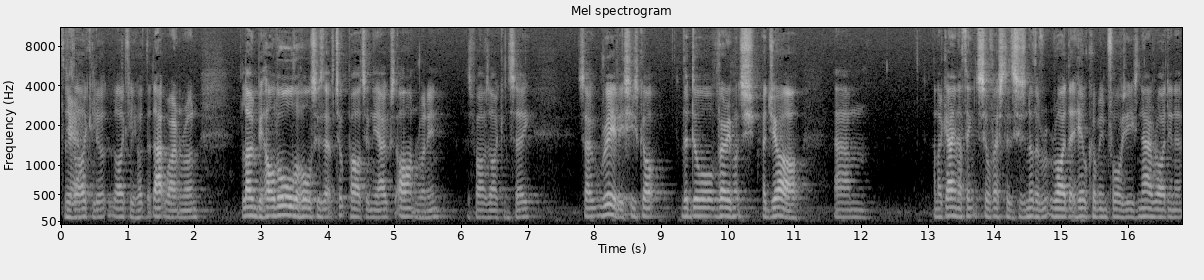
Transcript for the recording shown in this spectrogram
The Yeah. likelihood, likelihood that that won't run. Lo and behold, all the horses that have took part in the Oaks aren't running, as far as I can see. So really, she's got the door very much ajar. Um, and again, I think Silvestre, this is another ride that he'll come in for. He's now riding a,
